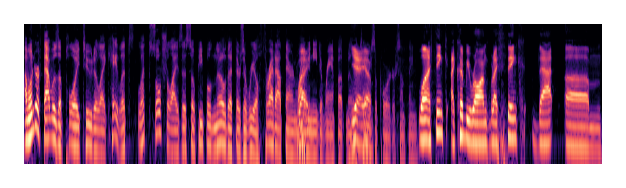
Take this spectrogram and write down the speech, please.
I wonder if that was a ploy too to like, hey, let's let's socialize this so people know that there's a real threat out there and why Right. we need to ramp up military yeah. support or something. Well, I think I could be wrong, but I think that um,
